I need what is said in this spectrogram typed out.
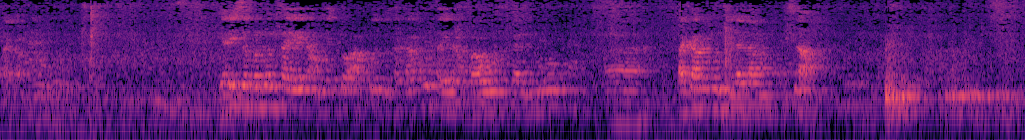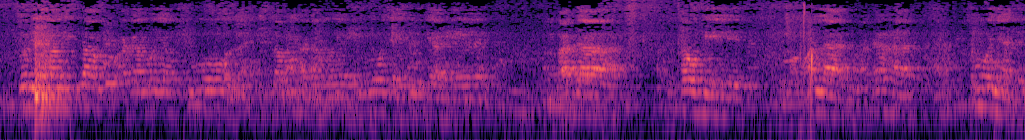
takabur? Jadi sebelum saya nak menyentuh apa itu takabur, saya nak bawakan dulu uh, takabur di dalam Islam. So di dalam Islam tu agama yang syumul eh? Islam ni agama yang syumul iaitu dia ada ibadah, ada tauhid, muamalat, muamalat, eh? semuanya ada.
